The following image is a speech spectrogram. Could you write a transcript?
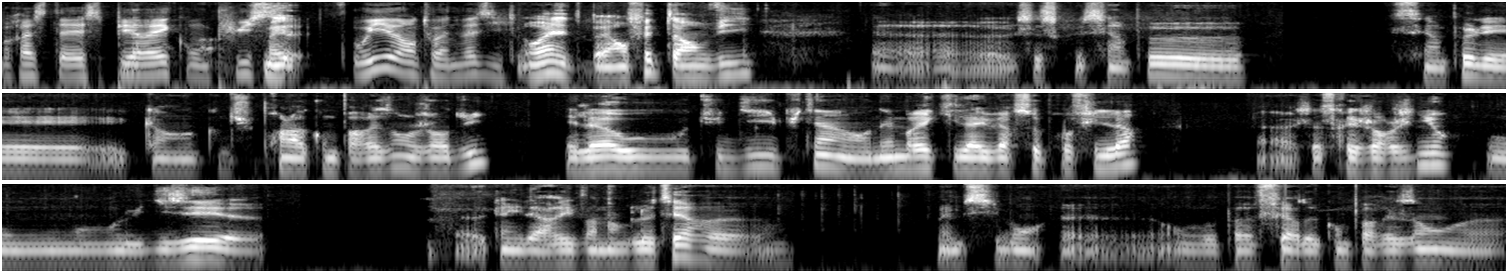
reste à espérer qu'on puisse. Mais- Oui Antoine, vas-y. Ouais, bah, en fait, tu as envie. euh, c'est ce que c'est un peu. C'est un peu les. Quand, quand tu prends la comparaison aujourd'hui, et là où tu te dis, putain, on aimerait qu'il aille vers ce profil-là, ça serait Jorginho. On, on lui disait, quand il arrive en Angleterre, même si bon, on ne va pas faire de comparaison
